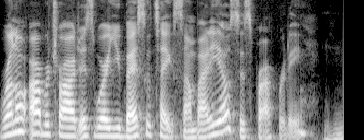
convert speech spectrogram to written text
Rental arbitrage is where you basically take somebody else's property, mm-hmm.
